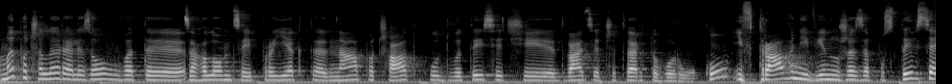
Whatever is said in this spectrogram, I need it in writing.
Ми почали реалізовувати загалом цей проєкт на початку 2024 року, і в травні він уже запустився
